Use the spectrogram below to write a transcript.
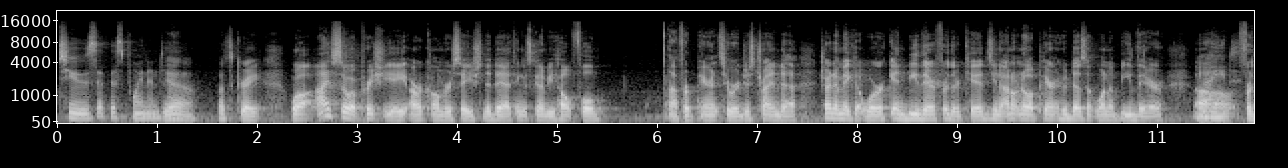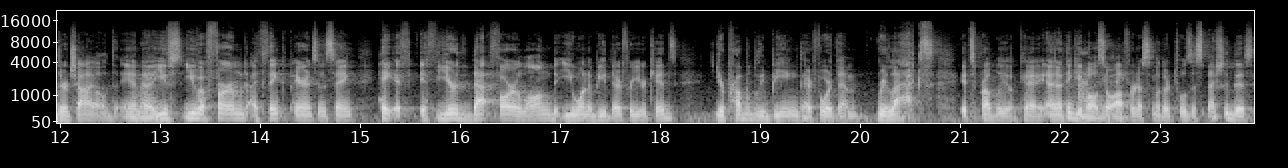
tos at this point in time. Yeah, that's great. Well, I so appreciate our conversation today. I think it's going to be helpful uh, for parents who are just trying to trying to make it work and be there for their kids. You know, I don't know a parent who doesn't want to be there uh, Right. for their child. And uh, you've you've affirmed, I think, parents in saying, hey, if if you're that far along that you want to be there for your kids. You're probably being there for them. Relax. It's probably okay. And I think you've I also agree. offered us some other tools, especially this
